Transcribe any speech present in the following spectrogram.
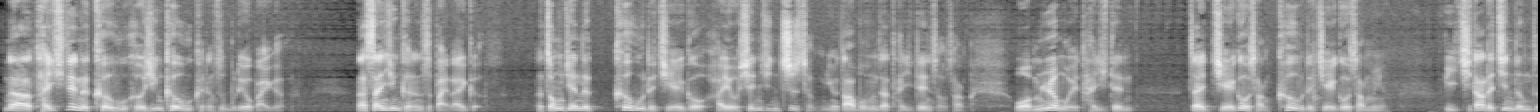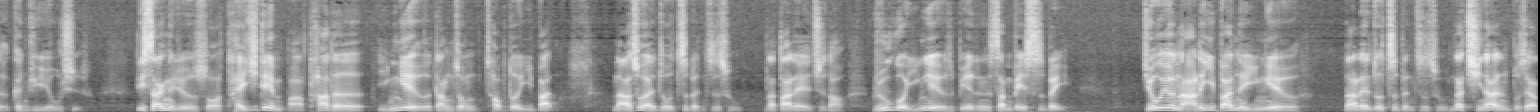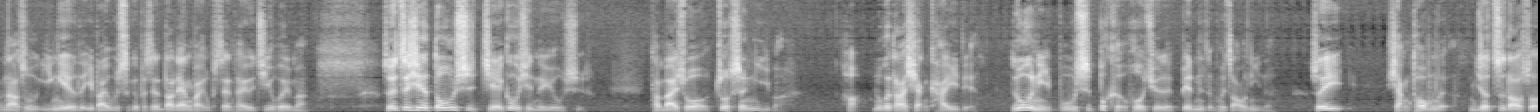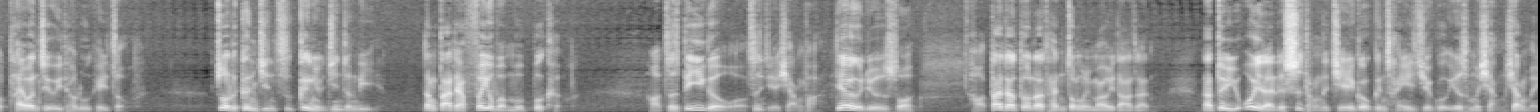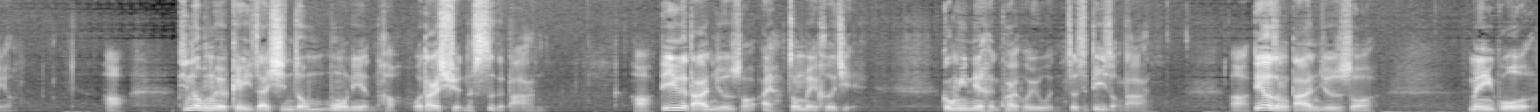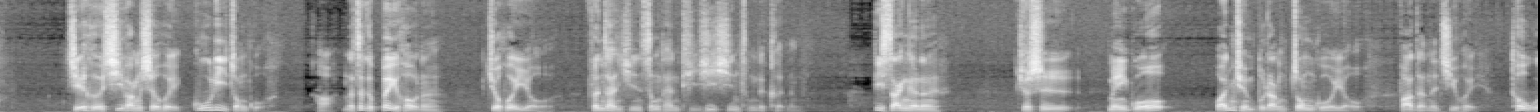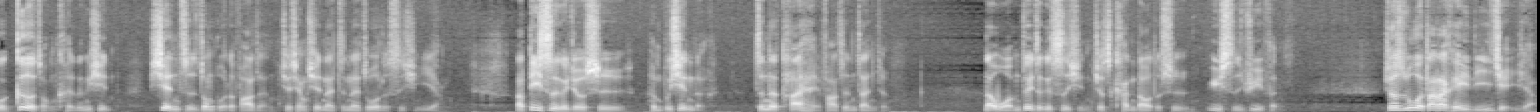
那台积电的客户核心客户可能是五六百个，那三星可能是百来个。那中间的客户的结构还有先进制程，因为大部分在台积电手上，我们认为台积电在结构上、客户的结构上面，比其他的竞争者更具优势。第三个就是说，台积电把它的营业额当中差不多一半拿出来做资本支出，那大家也知道，如果营业额是别人的三倍、四倍，结果又拿了一半的营业额拿来做资本支出，那其他人不是要拿出营业额的一百五十个 percent 到两百个 percent 才有机会吗？所以这些都是结构性的优势。坦白说，做生意嘛，好，如果大家想开一点，如果你不是不可或缺的，别人怎么会找你呢？所以想通了，你就知道说，台湾只有一条路可以走，做得更精致、更有竞争力，让大家非我们不可。好，这是第一个我自己的想法。第二个就是说，好，大家都在谈中美贸易大战，那对于未来的市场的结构跟产业结构有什么想象没有？好。听众朋友可以在心中默念哈，我大概选了四个答案。好，第一个答案就是说，哎呀，中美和解，供应链很快回稳，这是第一种答案。啊，第二种答案就是说，美国结合西方社会孤立中国。好，那这个背后呢，就会有分散型生产体系形成的可能。第三个呢，就是美国完全不让中国有发展的机会，透过各种可能性限制中国的发展，就像现在正在做的事情一样。那第四个就是很不幸的，真的台海发生战争。那我们对这个事情就是看到的是玉石俱焚，就是如果大家可以理解一下，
